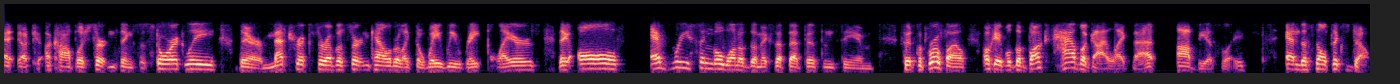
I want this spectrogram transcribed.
a- accomplished certain things historically. Their metrics are of a certain caliber, like the way we rate players. They all every single one of them except that Pistons team fits the profile. Okay, well the Bucks have a guy like that, obviously, and the Celtics don't.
